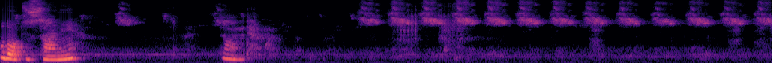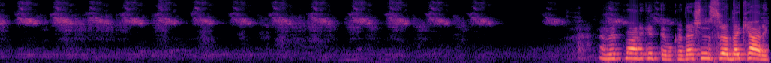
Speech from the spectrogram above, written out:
Bu da 30 saniye. Devam edelim. Evet bu hareket de bu kadar. Şimdi sıradaki hareket.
